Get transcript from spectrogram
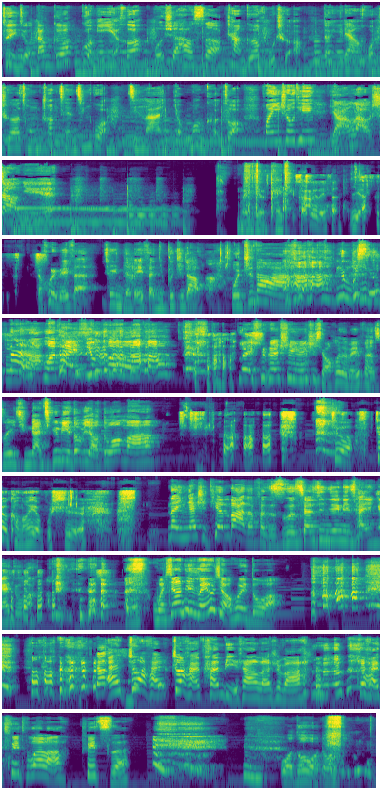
醉酒当歌，过敏也喝，博学好色，唱歌胡扯。等一辆火车从窗前经过，今晚有梦可做。欢迎收听《养老少女》。我们就开始。小慧唯粉耶，小慧唯粉这是你的唯粉，你不知道吗？我知道啊。你怎么不兴奋啊？我太兴奋了。对，是哥是因为是小慧的唯粉，所以情感经历都比较多吗？这这可能也不是，那应该是天霸的粉丝相亲经历才应该多。我相亲没有小慧多。哎，这还这还攀比上了是吧？这还推脱了，推辞。我多我多，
